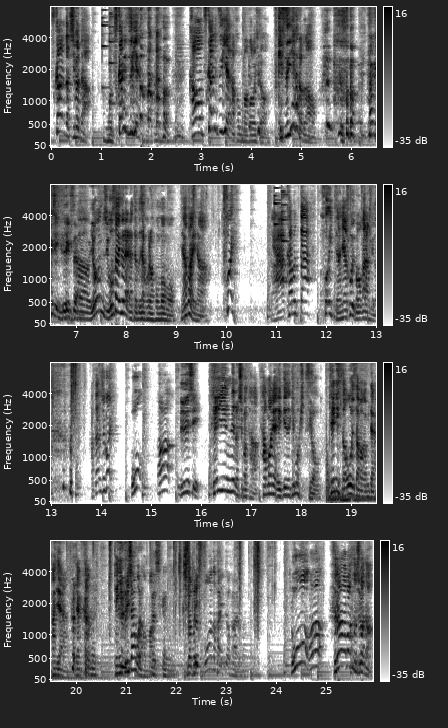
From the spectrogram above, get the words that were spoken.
疲れた柴田。もう疲れすぎやろ。顔疲れすぎやろほんまこの人。老けすぎやろ顔 たけしに出てきた。うん45歳ぐらいになってもんこれほんまもう。やばいな。来い。あーかぶった。来いって何が来いか分からんけど。新しい来い。おあリリシ庭園での柴田たまには息抜きも必要。テニスの王子様がみたいな感じやな。若干。手にプリしちゃう？これほんま。確かに。芝プリモード入ったのかおお！フラワーバースの柴田。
